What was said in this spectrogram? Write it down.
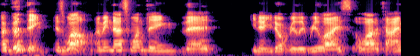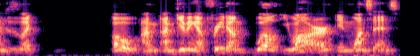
a good thing as well. I mean, that's one thing that you know you don't really realize a lot of times is like oh i'm i'm giving up freedom. Well you are in one sense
